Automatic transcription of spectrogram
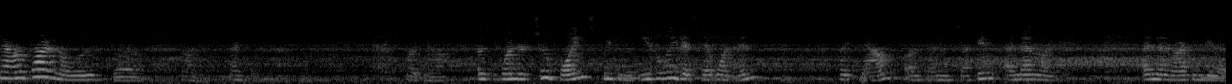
Yeah, we're probably gonna lose, but um, I think right now. Because when there's two points, we can easily just hit one in right now, like any second, and then like, and then I can get.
